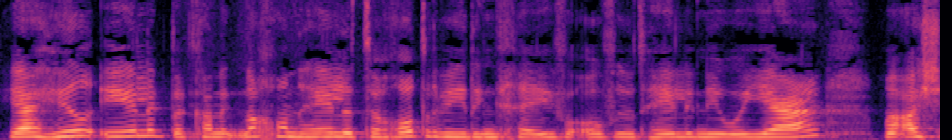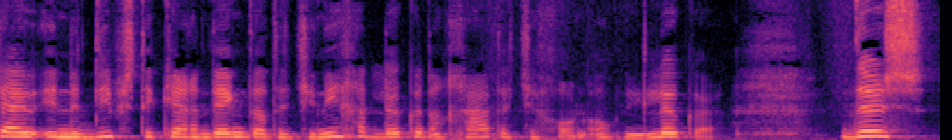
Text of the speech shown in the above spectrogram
Ja, heel eerlijk, dan kan ik nog wel een hele tarotreading geven over het hele nieuwe jaar. Maar als jij in de diepste kern denkt dat het je niet gaat lukken, dan gaat het je gewoon ook niet lukken. Dus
